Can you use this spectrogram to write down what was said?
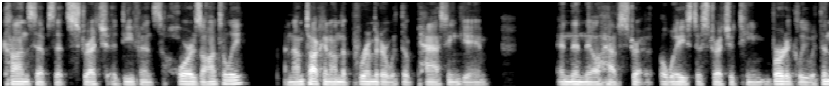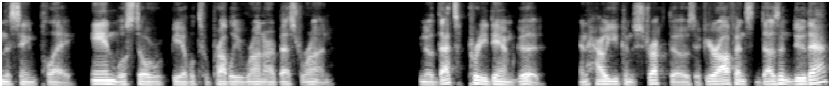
concepts that stretch a defense horizontally. And I'm talking on the perimeter with the passing game. And then they'll have stre- ways to stretch a team vertically within the same play. And we'll still be able to probably run our best run. You know, that's pretty damn good. And how you construct those, if your offense doesn't do that,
